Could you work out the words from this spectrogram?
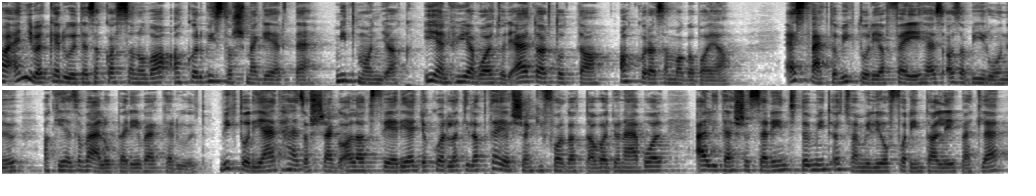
Ha ennyibe került ez a kasszanova, akkor biztos megérte. Mit mondjak? Ilyen hülye volt, hogy eltartotta, akkor az a maga baja. Ezt vágta Viktória fejéhez az a bírónő, akihez a vállóperével került. Viktóriát házassága alatt férje gyakorlatilag teljesen kiforgatta a vagyonából, állítása szerint több mint 50 millió forinttal lépett le,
